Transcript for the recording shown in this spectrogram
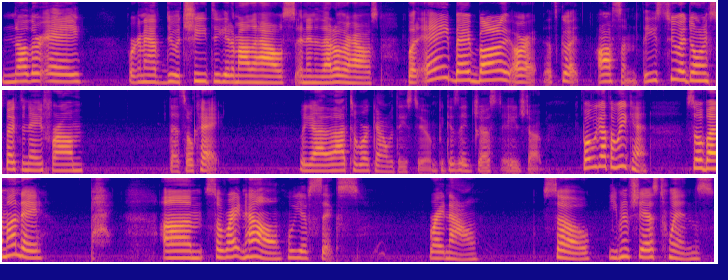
Another A. We're going to have to do a cheat to get him out of the house and into that other house. But A, baby. Alright, that's good. Awesome. These two I don't expect an A from. That's okay. We got a lot to work on with these two because they just aged up. But we got the weekend. So by Monday, bye. Um, so right now we have six. Right now. So even if she has twins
